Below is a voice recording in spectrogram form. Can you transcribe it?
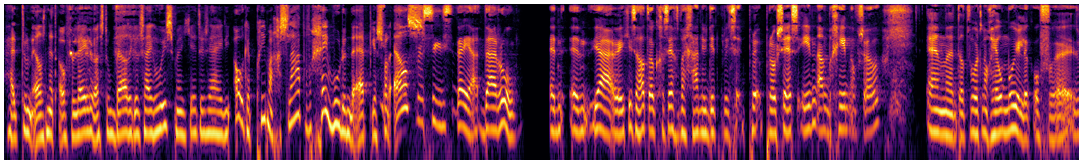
Hij, toen Els net overleden was, toen belde ik en zei, hoe is het met je? Toen zei hij, oh, ik heb prima geslapen. Geen woedende appjes van Els. Precies, nou ja, daarom. En, en ja, weet je, ze had ook gezegd: wij gaan nu dit proce- pro- proces in aan het begin of zo. En eh, dat wordt nog heel moeilijk of, eh,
